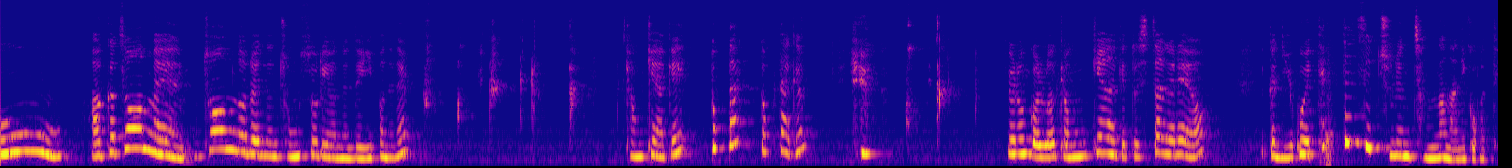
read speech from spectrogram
오, 아까 처음에 처음 노래는 종소리였는데 이번에는 경쾌하게 똑딱 똑딱음 이런 걸로 경쾌하게 또 시작을 해요. 약간 이거에 탭댄스 추면 장난 아닐 것 같아.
